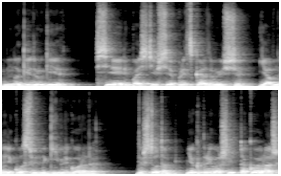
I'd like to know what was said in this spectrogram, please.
и многие другие. Все или почти все предсказывающие, явно или косвенно, гибель города. Да что там, некоторые вошли в такой раж,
